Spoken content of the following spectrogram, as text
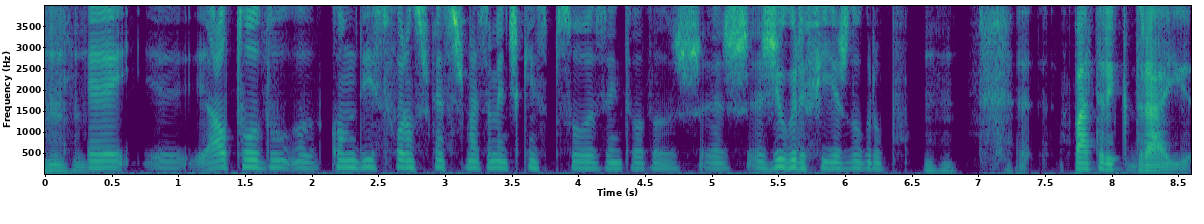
Uhum. Uh, ao todo, como disse, foram suspensas mais ou menos 15 pessoas em todas as, as geografias do grupo. Uhum. Patrick Drey,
